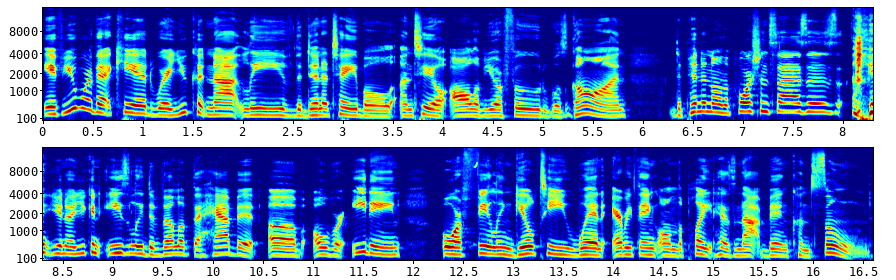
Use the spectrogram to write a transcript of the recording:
if you were that kid where you could not leave the dinner table until all of your food was gone, depending on the portion sizes, you know, you can easily develop the habit of overeating or feeling guilty when everything on the plate has not been consumed.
